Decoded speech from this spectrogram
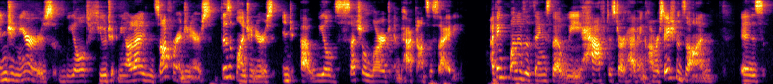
engineers wield huge, you know, not even software engineers, physical engineers uh, wield such a large impact on society. I think one of the things that we have to start having conversations on is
